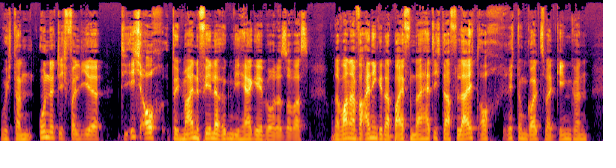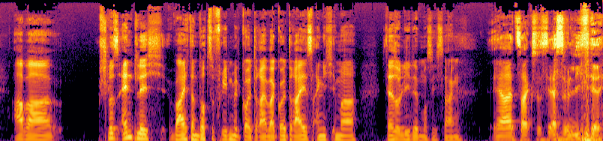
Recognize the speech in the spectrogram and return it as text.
wo ich dann unnötig verliere, die ich auch durch meine Fehler irgendwie hergebe oder sowas. Und da waren einfach einige dabei, von daher hätte ich da vielleicht auch Richtung Gold 2 gehen können, aber schlussendlich war ich dann doch zufrieden mit Gold 3, weil Gold 3 ist eigentlich immer sehr solide, muss ich sagen. Ja, jetzt sagst du sehr solide.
